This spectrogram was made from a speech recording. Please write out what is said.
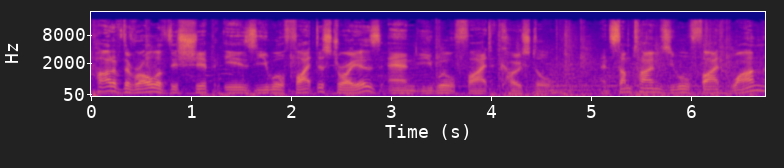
Part of the role of this ship is you will fight destroyers and you will fight coastal. And sometimes you will fight one,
